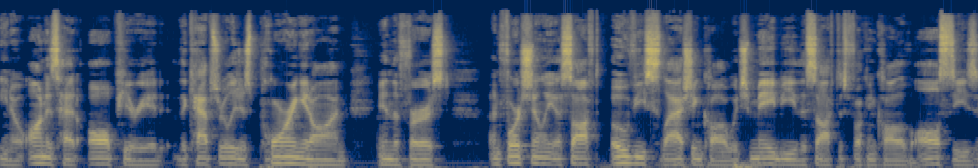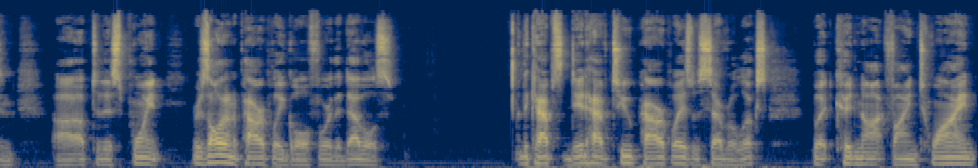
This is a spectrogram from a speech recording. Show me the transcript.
you know on his head all period. The Caps really just pouring it on in the first. Unfortunately, a soft OV slashing call, which may be the softest fucking call of all season uh, up to this point, resulted in a power play goal for the Devils. The Caps did have two power plays with several looks, but could not find Twine.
